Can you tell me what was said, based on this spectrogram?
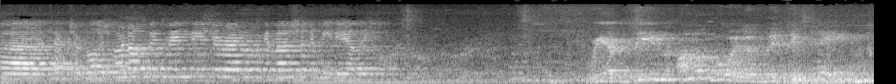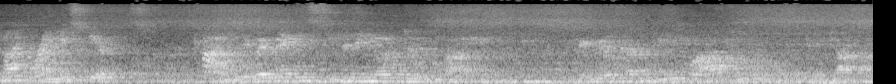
Uh, temperature bullish mortals, please maintain your right moving motion immediately. We have been unavoidably detained by friendly spirits. Kindly remain seated in your doom buggy. Will continue our in just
